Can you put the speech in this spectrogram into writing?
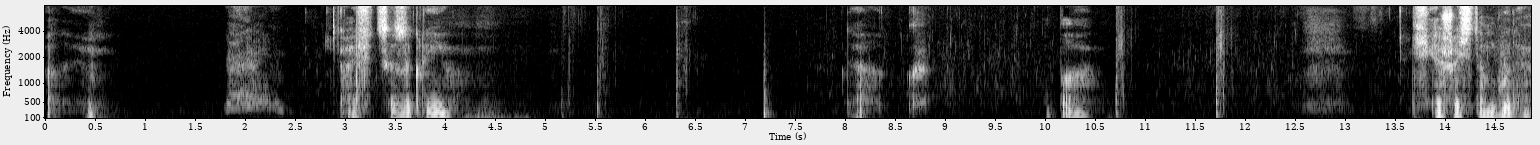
Але краще це закрию. Опа. Ще щось там буде.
